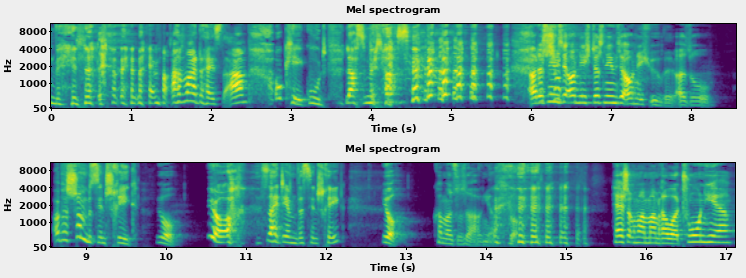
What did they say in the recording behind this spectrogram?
Ein Behinderter, der in einem Arm hat, heißt Arm. Okay, gut, lassen wir das. Aber das nehmen sie auch nicht, das nehmen sie auch nicht übel. Also, Aber ist schon ein bisschen schräg. jo. Ja, seid ihr ein bisschen schräg? Ja, kann man so sagen, ja. ja. Herrscht auch mal ein rauer Ton hier.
